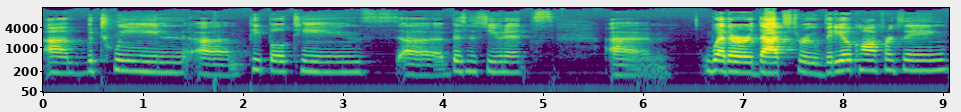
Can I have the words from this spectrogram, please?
um, between um, people, teams, uh, business units, um, whether that's through video conferencing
